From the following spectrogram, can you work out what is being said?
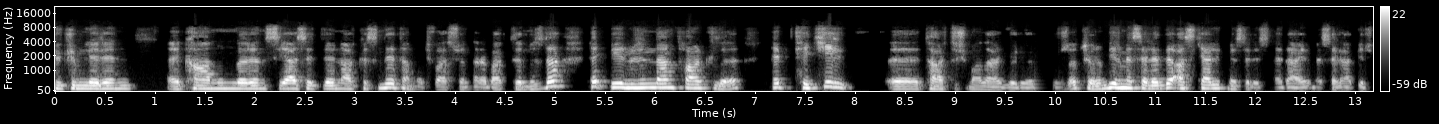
hükümlerin, e, kanunların, siyasetlerin arkasında yatan motivasyonlara baktığımızda hep birbirinden farklı, hep tekil e, tartışmalar görüyoruz. Atıyorum bir meselede askerlik meselesine dair mesela bir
